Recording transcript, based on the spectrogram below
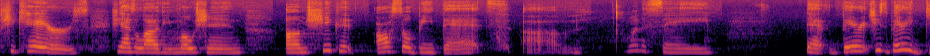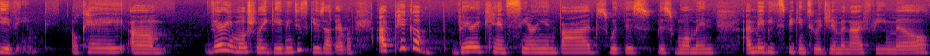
she cares. She has a lot of emotion. Um, she could also be that um want to say that very she's very giving, okay? Um very emotionally giving, just gives out to everyone. I pick up very Cancerian vibes with this this woman. I may be speaking to a Gemini female.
